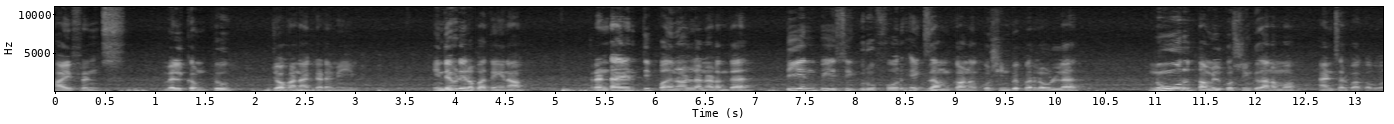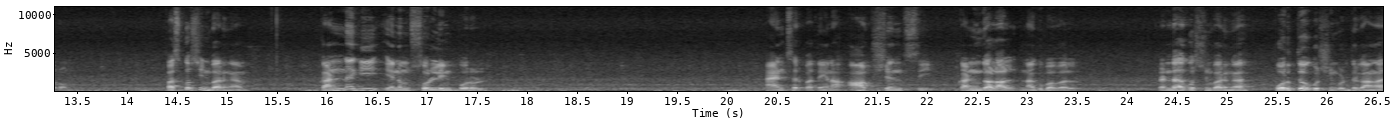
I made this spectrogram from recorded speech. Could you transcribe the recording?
Hi friends welcome to Johan academy இந்த வீடியோவில் பார்த்தீங்கன்னா ரெண்டாயிரத்தி பதினாலில் நடந்த டிஎன்பிஎஸ்சி குரூப் ஃபோர் எக்ஸாமுக்கான கொஷின் பேப்பரில் உள்ள நூறு தமிழ் கொஷினுக்கு தான் நம்ம ஆன்சர் பார்க்க போகிறோம் ஃபஸ்ட் கொஸ்டின் பாருங்கள் கண்ணகி எனும் சொல்லின் பொருள். ஆன்சர் பார்த்தீங்கன்னா ஆப்ஷன் சி கண்களால் நகுபவள். ரெண்டாவது கொஸ்டின் பாருங்கள் பொருத்துவ கொஸ்டின் கொடுத்துருக்காங்க.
